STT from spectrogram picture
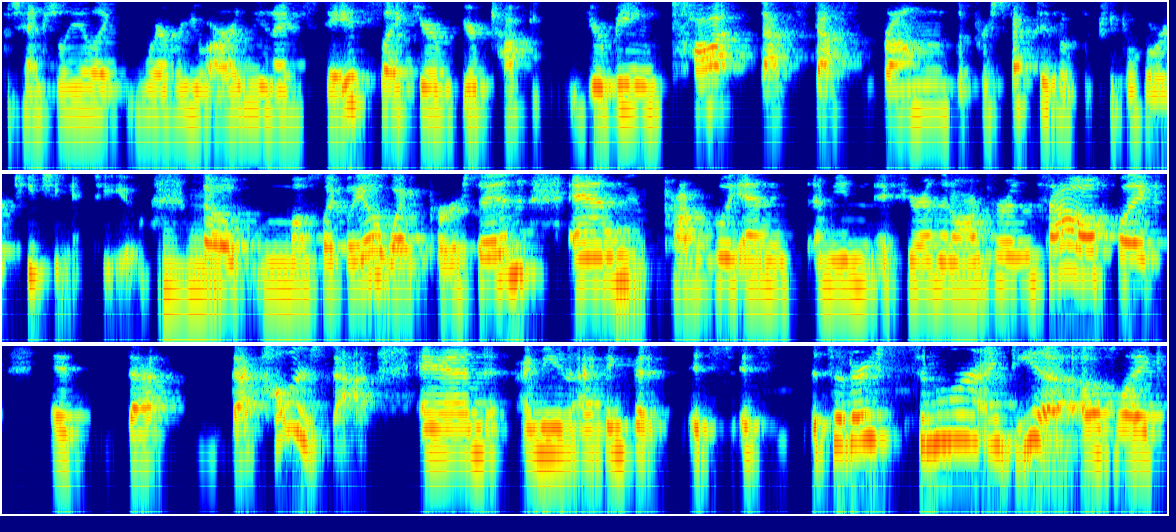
potentially like wherever you are in the united states like you're you're talking you're being taught that stuff from the perspective of the people who are teaching it to you mm-hmm. so most likely a white person and right. probably and i mean if you're in the north or in the south like it that that colors that and i mean i think that it's it's it's a very similar idea of like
